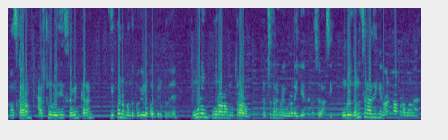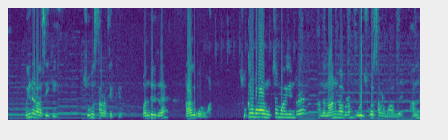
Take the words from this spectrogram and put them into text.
நமஸ்காரம். ஆஸ்ட்ரோலஜி செவின் கரண். இப்போ நம்ம இந்த பகுதியில் பார்த்திருப்பது மூலம் பூராடம் உத்திராடம் நட்சத்திரங்களை உள்ளடக்கிய தனுசு ராசி. உங்கள் தனுசு ராசிக்கு நான்காம் இடமான மீன ராசிக்கு சுகஸ்தானத்திற்கு வந்திருக்கிற ராகு பகவான். சுக்கர பகவான் உச்சமாகின்ற அந்த நான்காம் இடம் உங்களுக்கு சுகஸ்தானமாகுது. அந்த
